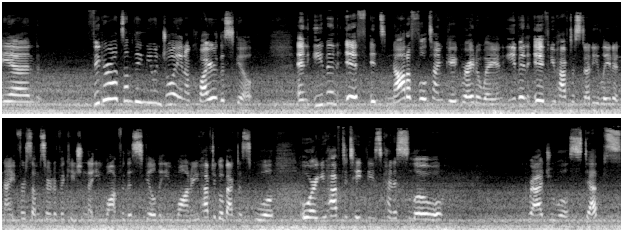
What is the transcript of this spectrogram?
And figure out something you enjoy and acquire the skill. And even if it's not a full time gig right away, and even if you have to study late at night for some certification that you want for the skill that you want, or you have to go back to school, or you have to take these kind of slow, gradual steps,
